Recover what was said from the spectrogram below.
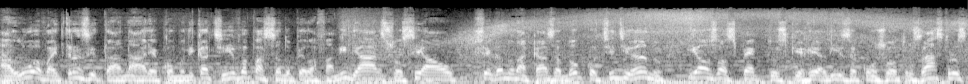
A lua vai transitar na área comunicativa, passando pela familiar, social, chegando na casa do cotidiano e aos aspectos que realiza com os outros astros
